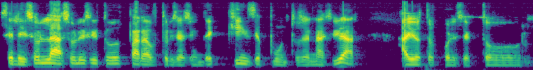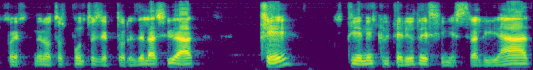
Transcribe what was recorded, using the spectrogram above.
se le hizo la solicitud para autorización de 15 puntos en la ciudad. Hay otros por el sector, pues en otros puntos y sectores de la ciudad, que tienen criterios de siniestralidad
